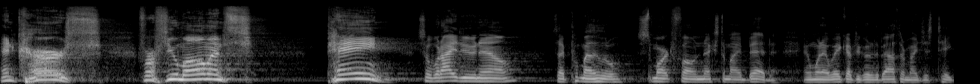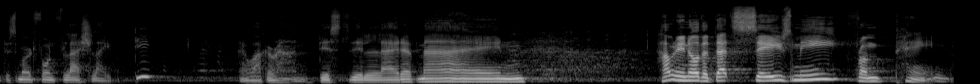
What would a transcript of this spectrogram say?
and curse for a few moments. Pain. So, what I do now I put my little smartphone next to my bed, and when I wake up to go to the bathroom, I just take the smartphone flashlight. I walk around, this little light of mine. How many know that that saves me from pain?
